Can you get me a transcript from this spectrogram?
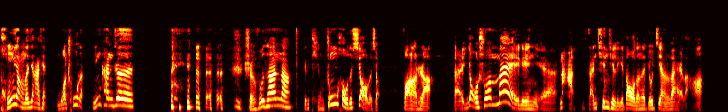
同样的价钱我出的，您看这 沈福三呢，这个挺忠厚的笑了笑。方老师啊，哎，要说卖给你，那咱亲戚里道的那就见外了啊。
